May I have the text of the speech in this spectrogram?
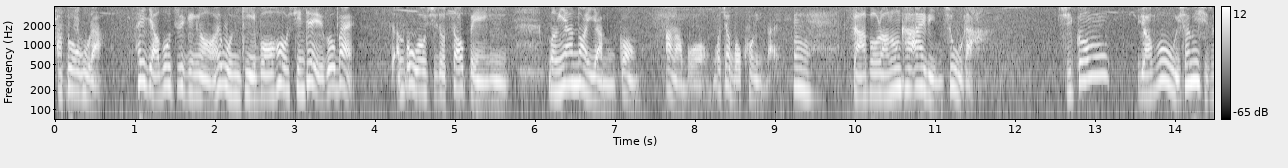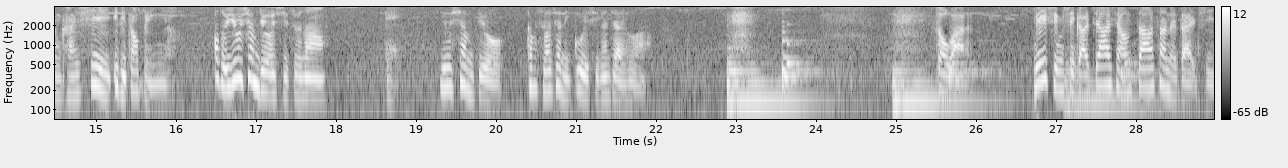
啊，不有啦，迄姚母最近哦，迄运气无好，身体又搁歹，三不五时就走病院，问影哪也毋讲，啊若无，我才无可能来。嗯，查甫人拢较爱面子啦。是讲姚母为虾米时阵开始一直走病院啊？啊，就腰闪着的时阵啊，诶、腰闪着，敢需要遮尔久的时间才会好啊？说完，你是毋是甲家乡早产的代志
